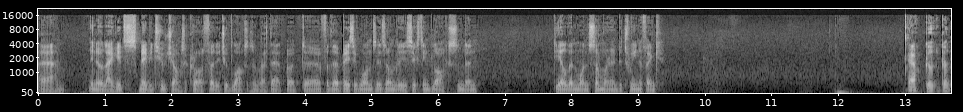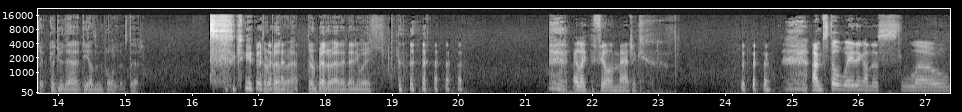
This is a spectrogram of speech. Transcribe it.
Um, you know, like it's maybe two chunks across, 32 blocks or something like that. But uh, for the basic ones, it's only 16 blocks, and then the Elven one's somewhere in between, I think. Yeah. Go go do- go do that at the Elven portal instead. They're better at they're better at it anyway. I like the feel of magic. I'm still waiting on this slow,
